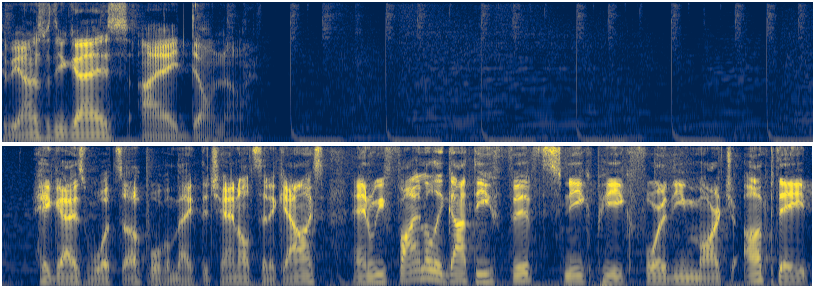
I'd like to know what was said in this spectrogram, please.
To be honest with you guys, I don't know. Hey guys, what's up? Welcome back to the channel, it's Cynicalex, and we finally got the fifth sneak peek for the March update,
